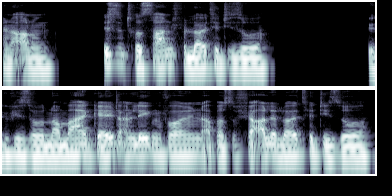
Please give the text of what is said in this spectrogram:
keine Ahnung. Ist interessant für Leute, die so irgendwie so normal Geld anlegen wollen, aber so für alle Leute, die so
